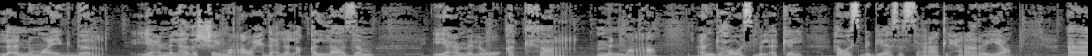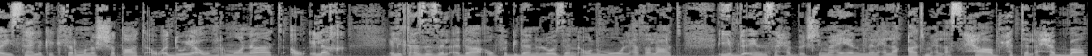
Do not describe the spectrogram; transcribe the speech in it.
لأنه ما يقدر يعمل هذا الشيء مرة واحدة على الأقل لازم يعمله أكثر من مرة. عنده هوس بالأكل هوس بقياس السعرات الحرارية آه، يستهلك أكثر منشطات أو أدوية أو هرمونات أو إلخ اللي تعزز الأداء أو فقدان الوزن أو نمو العضلات. يبدأ ينسحب اجتماعيا من العلاقات مع الأصحاب حتى الأحبة.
